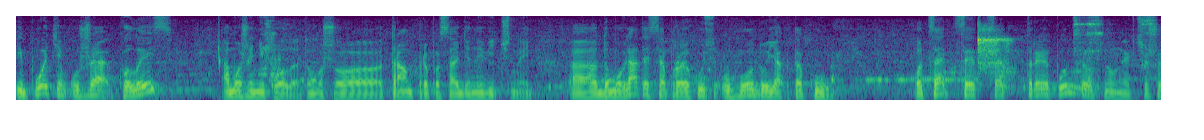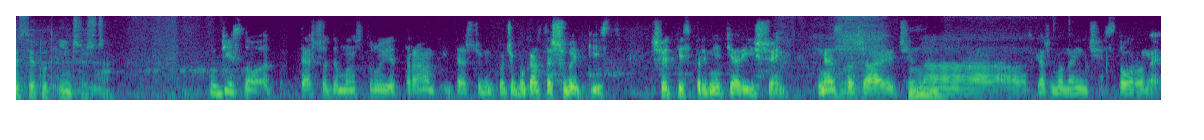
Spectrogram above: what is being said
І потім, уже колись, а може ніколи, тому що Трамп при посаді не вічний, е, домовлятися про якусь угоду як таку. Оце це, це три пункти основних, чи щось є тут інше ще? Ну дійсно, те, що демонструє Трамп, і те, що він хоче показати, швидкість, швидкість прийняття рішень, не зважаючи Мгм. на, скажімо, на інші сторони.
